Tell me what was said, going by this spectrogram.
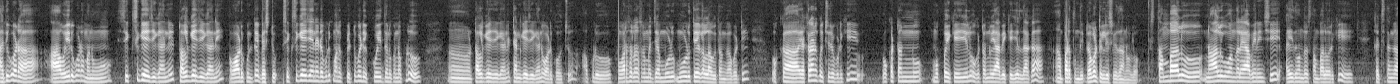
అది కూడా ఆ వైరు కూడా మనము సిక్స్ కేజీ కానీ ట్వెల్వ్ కేజీ కానీ వాడుకుంటే బెస్ట్. సిక్స్ కేజీ అనేటప్పటికి మనకు పెట్టుబడి ఎక్కువ అయింది అనుకున్నప్పుడు ట్వెల్వ్ కేజీ కానీ టెన్ కేజీ కానీ వాడుకోవచ్చు. అప్పుడు వరుస వరుసల మధ్య మూడు మూడు తీగలు లాగుతాం కాబట్టి ఒక ఎకరానికి వచ్చేటప్పటికి ఒక టన్ను ముప్పై కేజీలు ఒక టన్ను యాభై కేజీల దాకా పడుతుంది డబుల్ టిల్లీస్ విధానంలో. స్తంభాలు నాలుగు వందల యాభై నుంచి ఐదు వందల స్తంభాల వరకు ఖచ్చితంగా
